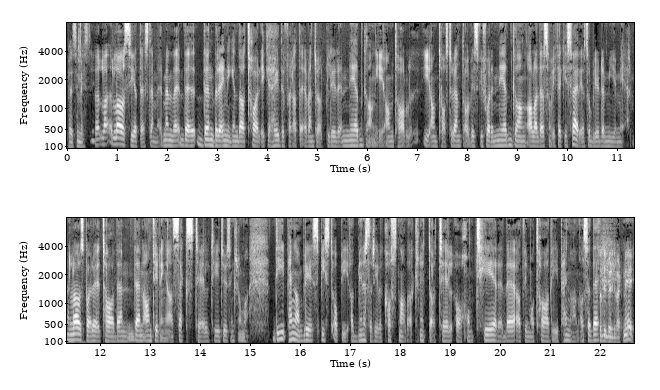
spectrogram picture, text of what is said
pessimister? La, la, oss si at det stemmer, men det, den beregningen da tar ikke høyde for at det eventuelt blir en nedgang i antall, i antall studenter. Og hvis vi får en nedgang à la det som vi fikk i Sverige, så blir det mye mer. Men la oss bare ta den, den antydninga av 6 000-10 000 kroner. De pengene blir spist opp i administrative kostnader knytta til å håndtere det at vi må ta de pengene. Altså det, så det burde vært mer?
